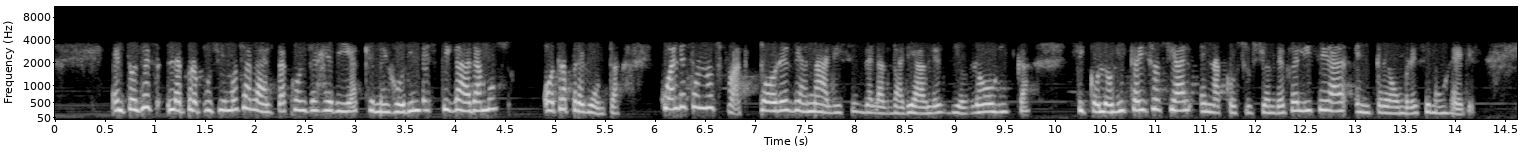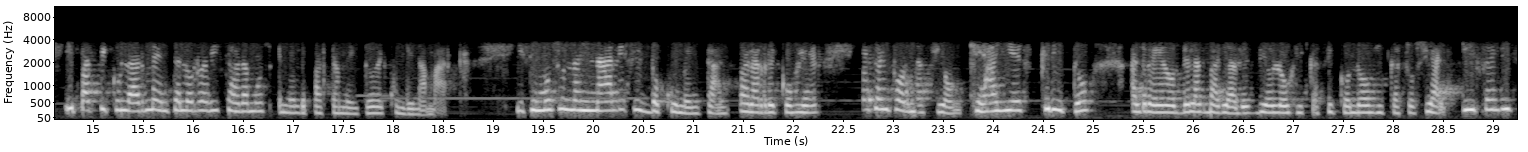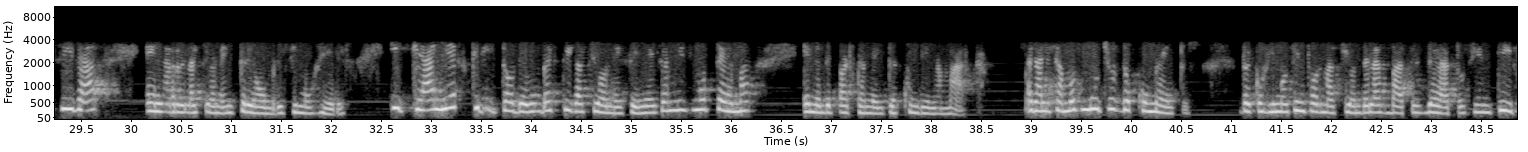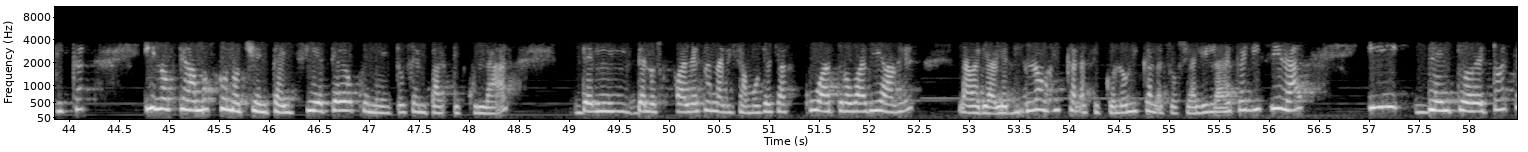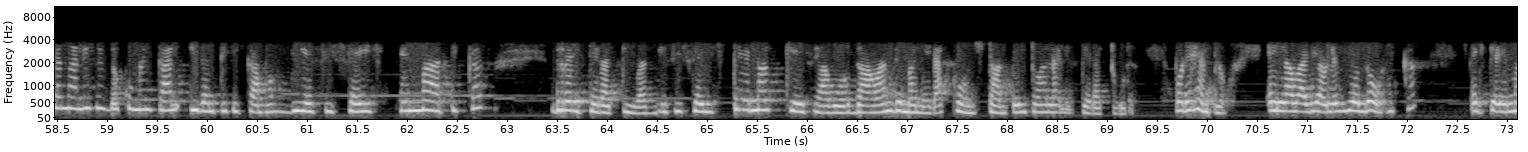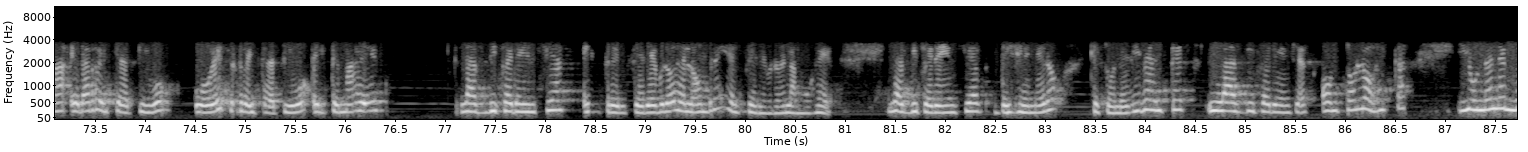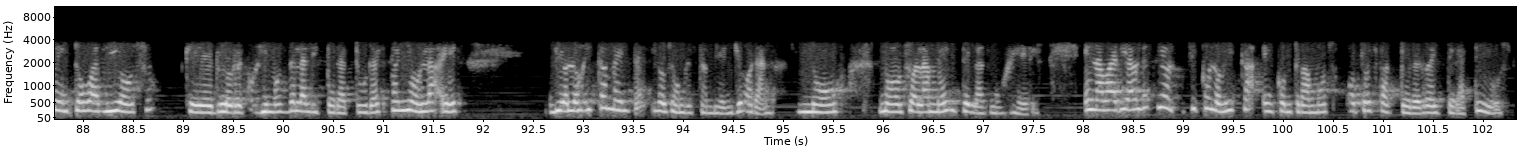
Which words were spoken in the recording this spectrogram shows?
Entonces le propusimos a la alta consejería que mejor investigáramos otra pregunta. ¿Cuáles son los factores de análisis de las variables biológica, psicológica y social en la construcción de felicidad entre hombres y mujeres? Y particularmente lo revisáramos en el departamento de Cundinamarca. Hicimos un análisis documental para recoger esa información que hay escrito alrededor de las variables biológicas, psicológicas, social y felicidad en la relación entre hombres y mujeres y que hay escrito de investigaciones en ese mismo tema en el departamento de Cundinamarca. Analizamos muchos documentos, recogimos información de las bases de datos científicas y nos quedamos con 87 documentos en particular, de los cuales analizamos esas cuatro variables, la variable biológica, la psicológica, la social y la de felicidad, y dentro de todo este análisis documental identificamos 16 temáticas reiterativas, 16 temas que se abordaban de manera constante en toda la literatura. Por ejemplo, en la variable biológica, el tema era reiterativo o es reiterativo el tema de las diferencias entre el cerebro del hombre y el cerebro de la mujer, las diferencias de género que son evidentes, las diferencias ontológicas y un elemento valioso que lo recogimos de la literatura española es biológicamente los hombres también lloran, no, no solamente las mujeres. En la variable psicológica encontramos otros factores reiterativos.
